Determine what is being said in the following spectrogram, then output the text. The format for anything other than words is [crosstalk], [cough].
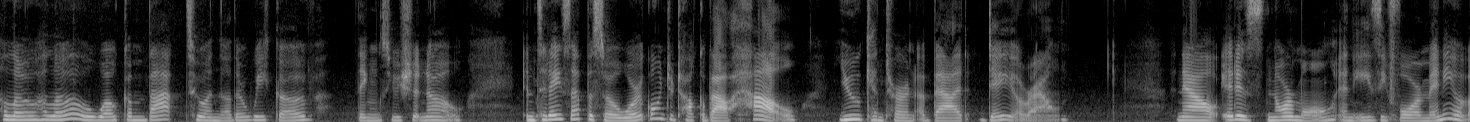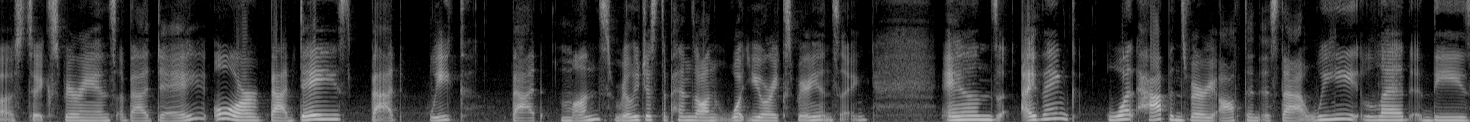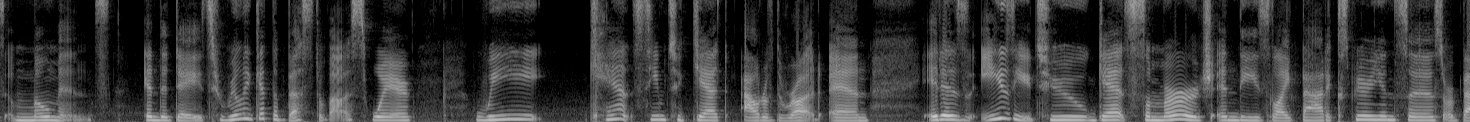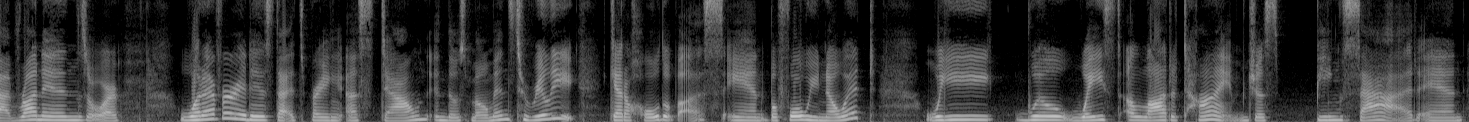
Hello, hello. Welcome back to another week of Things You Should Know. In today's episode, we're going to talk about how you can turn a bad day around. Now, it is normal and easy for many of us to experience a bad day or bad days, bad week, bad months. Really just depends on what you're experiencing. And I think what happens very often is that we let these moments in the day to really get the best of us where we can't seem to get out of the rut. And it is easy to get submerged in these like bad experiences or bad run-ins or whatever it is that it's bringing us down in those moments to really get a hold of us. And before we know it we will waste a lot of time just being sad and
